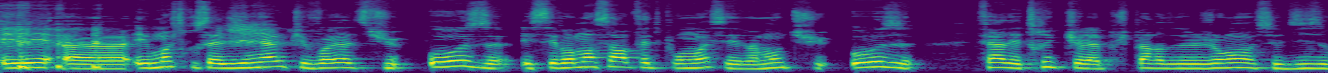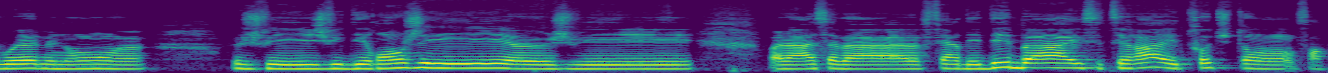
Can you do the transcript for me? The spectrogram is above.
Et, euh, et moi, je trouve ça génial que voilà, tu oses, et c'est vraiment ça en fait pour moi, c'est vraiment tu oses faire des trucs que la plupart des gens se disent ouais, mais non je vais, je vais déranger, je vais, voilà, ça va faire des débats, etc. Et toi, tu t'en, enfin,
